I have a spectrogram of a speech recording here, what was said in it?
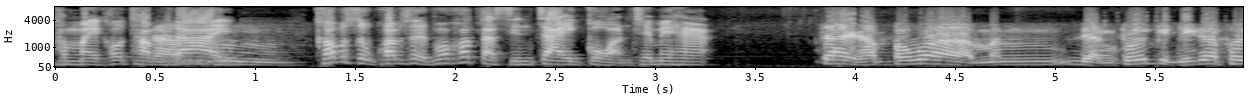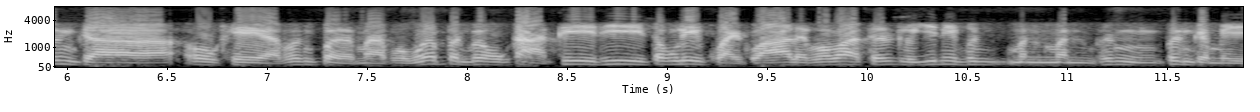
ทำไมเขาทำได้ครับอืมเขาประสบความสำเร็จเพราะเขาตัดสินใจก่อนใช่ไหมฮะใช่ครับเพราะว่ามันอย่างธุรกิจนี้ก็เพิ่งจะโอเคอะเพิ่งเปิดมา ผมว่าเป็นโอกาสที่ที่ต้องรีบไขว่คว้าเลยเพราะว่าเทคโนโลยีนี่เพิ่งมันมันเพิ่งเพิ่งจะมี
